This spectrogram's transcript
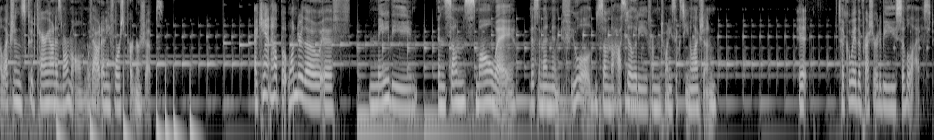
elections could carry on as normal without any forced partnerships. I can't help but wonder, though, if maybe in some small way, this amendment fueled some of the hostility from the 2016 election. It took away the pressure to be civilized.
